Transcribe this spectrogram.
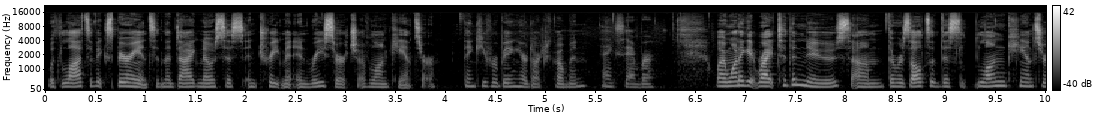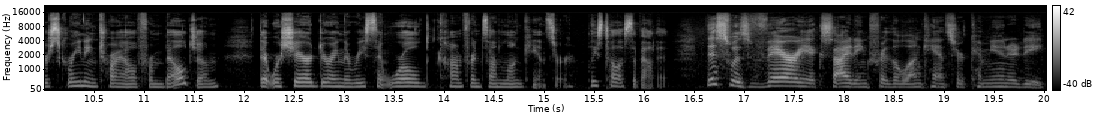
with lots of experience in the diagnosis and treatment and research of lung cancer. Thank you for being here, Dr. Kohman. Thanks, Amber. Well, I want to get right to the news. Um, the results of this lung cancer screening trial from Belgium that were shared during the recent World Conference on Lung Cancer. Please tell us about it. This was very exciting for the lung cancer community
